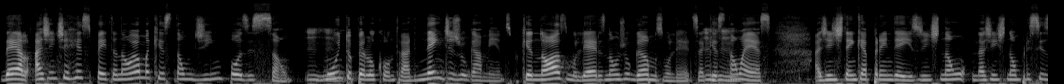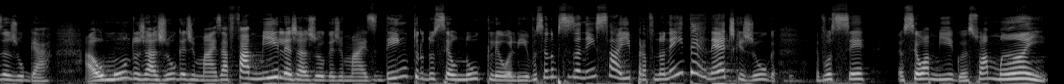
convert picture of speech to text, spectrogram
dela, a gente respeita, não é uma questão de imposição. Uhum. Muito pelo contrário, nem de julgamentos, porque nós mulheres não julgamos mulheres. A uhum. questão é essa. A gente tem que aprender isso. A gente não, a gente não precisa julgar. O mundo já julga demais, a família já julga demais. Dentro do seu núcleo ali, você não precisa nem sair para não é nem a internet que julga. É você, é o seu amigo, é a sua mãe,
